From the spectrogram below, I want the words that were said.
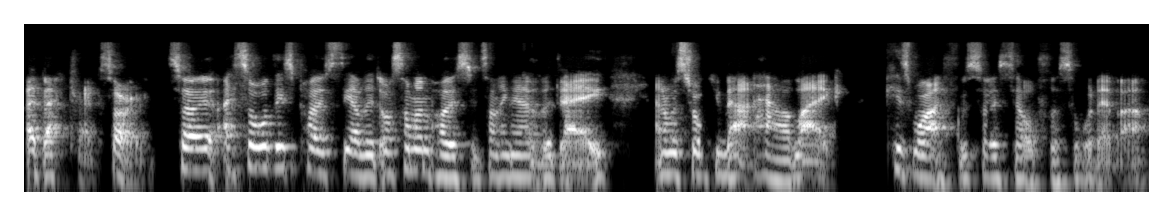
I backtrack. Sorry. So I saw this post the other day, or someone posted something the other day, and I was talking about how like his wife was so selfless or whatever.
